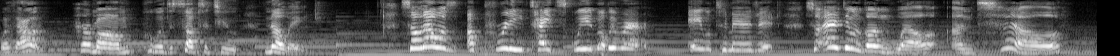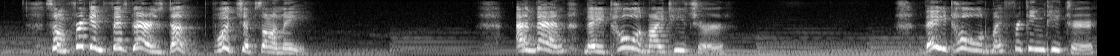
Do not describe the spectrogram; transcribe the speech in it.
without her mom, who was a substitute, knowing. So that was a pretty tight squeeze, but we were able to manage it. So everything was going well until some freaking fifth graders dumped wood chips on me. And then they told my teacher. They told my freaking teacher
